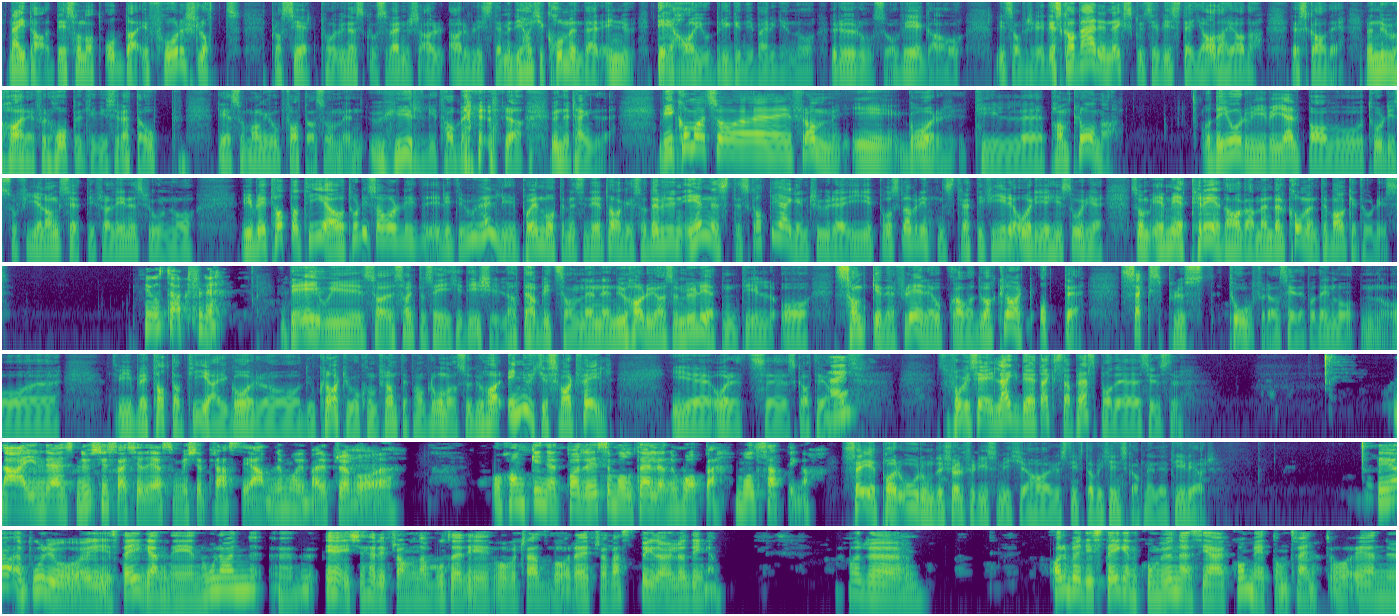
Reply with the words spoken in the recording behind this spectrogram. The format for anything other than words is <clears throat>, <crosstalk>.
Nei da, det er sånn at Odda er foreslått plassert på Unescos verdensarvliste, men de har ikke kommet der ennå. Det har jo Bryggen i Bergen og Røros og Vega og litt sånn forskjellig. Det skal være en eksklusiv liste, ja da, ja da, det skal det. Men nå har jeg forhåpentligvis retta opp det som mange oppfatter som en uhyrlig tabbe <laughs> fra undertegnede. Vi kom altså eh, fram i går til eh, Pamplona. Og det gjorde vi ved hjelp av Tordis Sofie Langseth fra Leinesfjorden. og Vi ble tatt av tida, og Tordis har vært litt, litt, uheldig på en måte med sin deltakelse. og Det er vel den eneste skattejegeren, tror jeg, i Påskelabyrintens 34-årige historie som er med tre dager. Men velkommen tilbake, Tordis. Jo, takk for det. Det er jo i, sant å si ikke de skyld at det har blitt sånn, men nå har du altså muligheten til å sanke deg flere oppgaver. Du har klart åtte. Seks pluss to, for å si det på den måten. og eh, vi ble tatt av tida i går, og du klarte jo å komme fram til Pamplona, så du har ennå ikke svart feil i eh, årets skattejakt. Så får vi se. Legger det et ekstra press på det, syns du? Nei, nå syns jeg ikke det er så mye press igjen. Nå må vi bare prøve å og hanke inn et par reisemål til enn du håper. Målsettinga. Si et par ord om det sjøl for de som ikke har stifta bekjentskap med det tidligere. Ja, jeg bor jo i Steigen i Nordland. Jeg eh, er ikke herifra, men har bodd her i over 30 år. Jeg er fra Vestbygda i Lødingen. Jeg har uh, arbeidet i Steigen kommune siden jeg kom hit omtrent, og er nå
